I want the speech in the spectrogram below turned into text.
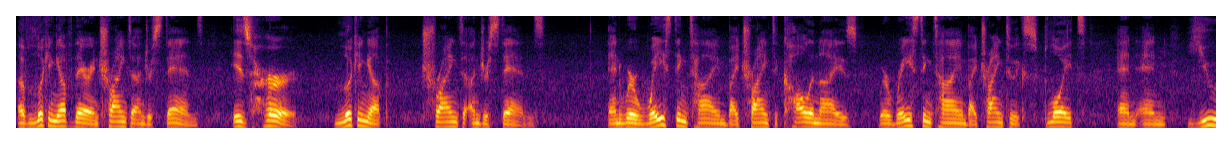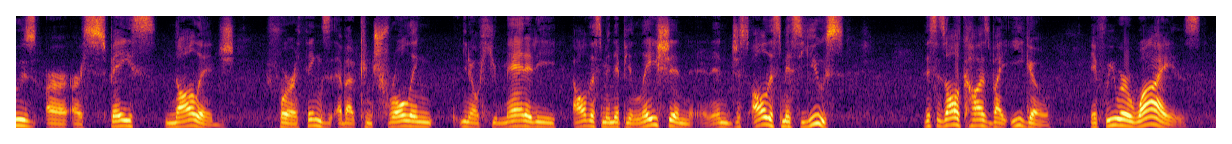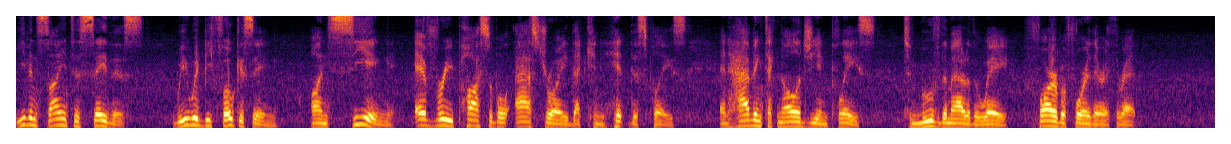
of looking up there and trying to understand is her looking up, trying to understand. And we're wasting time by trying to colonize we're wasting time by trying to exploit and and use our, our space knowledge for things about controlling you know humanity all this manipulation and just all this misuse this is all caused by ego if we were wise even scientists say this we would be focusing on seeing every possible asteroid that can hit this place and having technology in place to move them out of the way far before they're a threat.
